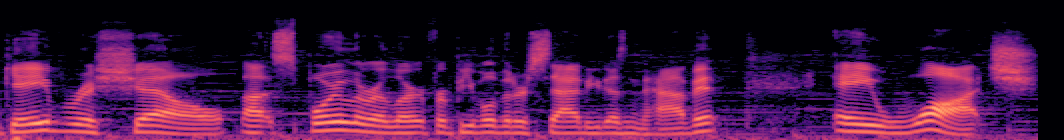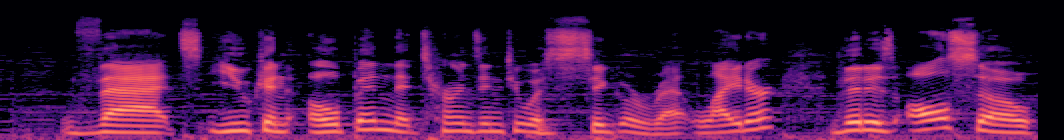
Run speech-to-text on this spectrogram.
gave Rochelle, uh, spoiler alert for people that are sad he doesn't have it, a watch that you can open that turns into a cigarette lighter that is also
